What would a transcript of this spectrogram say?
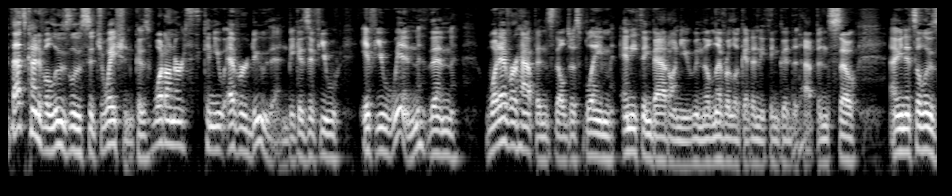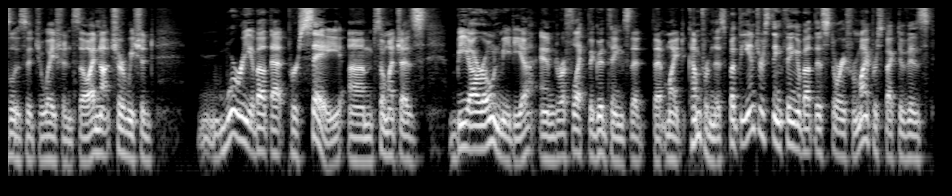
that's kind of a lose lose situation, because what on earth can you ever do then? Because if you if you win, then whatever happens, they'll just blame anything bad on you, and they'll never look at anything good that happens. So, I mean, it's a lose lose situation. So I'm not sure we should worry about that per se, um, so much as be our own media and reflect the good things that, that might come from this. But the interesting thing about this story, from my perspective, is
